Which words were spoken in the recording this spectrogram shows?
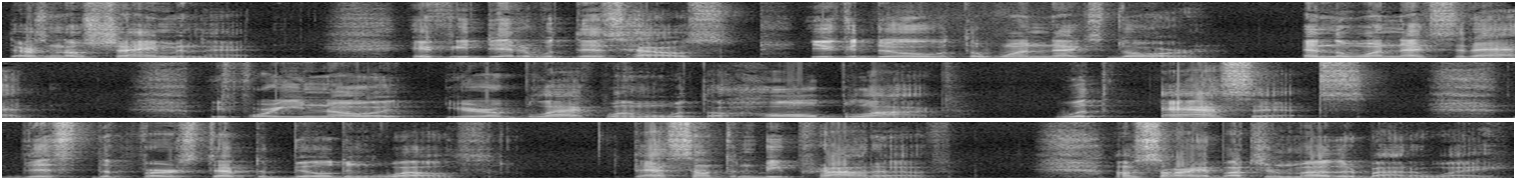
There's no shame in that. If you did it with this house, you could do it with the one next door and the one next to that. Before you know it, you're a black woman with a whole block, with assets. This is the first step to building wealth. That's something to be proud of. I'm sorry about your mother, by the way.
